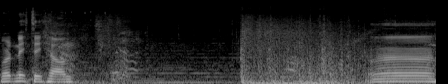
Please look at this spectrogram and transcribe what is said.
Wollte nicht dich hauen. Äh.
